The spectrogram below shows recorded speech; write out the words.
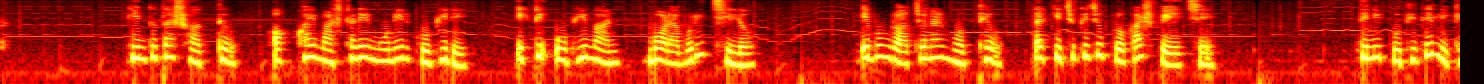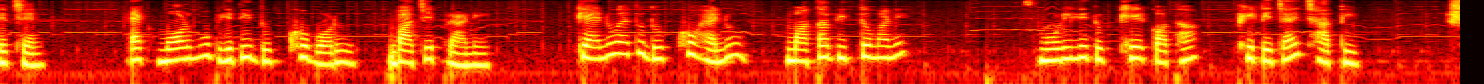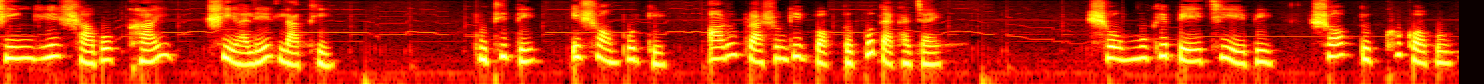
কিন্তু তা সত্ত্বেও অক্ষয় মাস্টারের মনের গভীরে একটি অভিমান বরাবরই ছিল এবং রচনার মধ্যেও তার কিছু কিছু প্রকাশ পেয়েছে। তিনি পুঁথিতে লিখেছেন, এক মর্মভেদী দুঃখ বড় বাজে প্রাণী। কেন এত দুঃখ হেন, মাতা বিদ্যমানে স্মরিলে দুঃখের কথা, ফেটে যায় ছাতি। সিংহের শাবক খাই, শিয়ালের লাথি। পুঁথিতে এ সম্পর্কে আরও প্রাসঙ্গিক বক্তব্য দেখা যায়। সম্মুখে পেয়েছি এবে সব দুঃখ কব।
